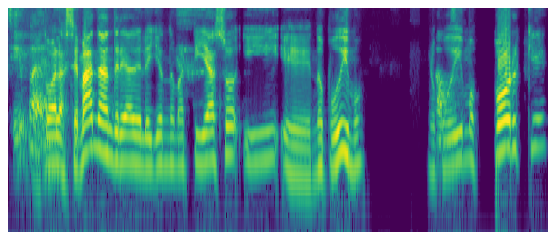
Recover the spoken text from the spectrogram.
Sí, pues. toda la semana, Andrea, de Leyendo Martillazo, y eh, no pudimos. No No. pudimos porque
